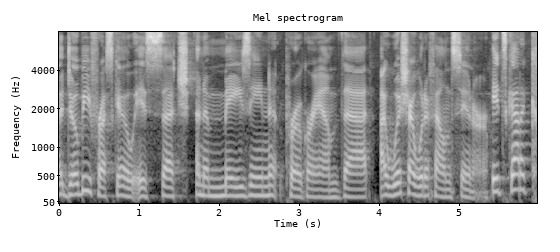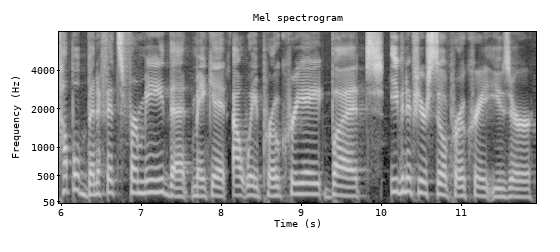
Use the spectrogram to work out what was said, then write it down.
Adobe Fresco is such an amazing program that I wish I would have found sooner. It's got a couple benefits for me that make it outweigh Procreate, but even if you're still a Procreate user,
